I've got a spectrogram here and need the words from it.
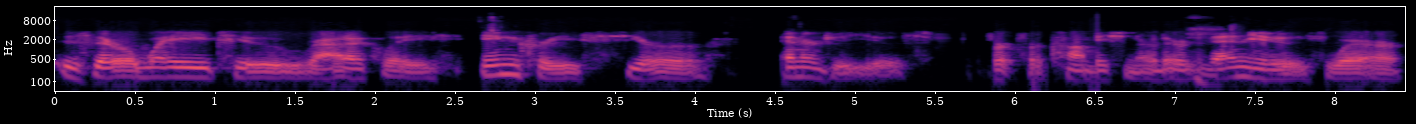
is there a way to radically increase your energy use for, for computation? Are there mm-hmm. venues where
